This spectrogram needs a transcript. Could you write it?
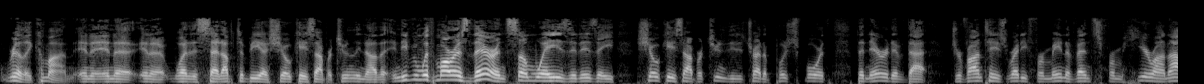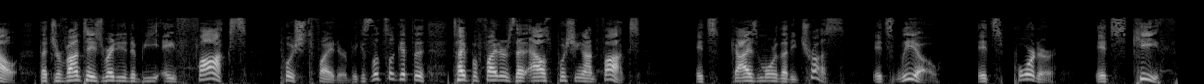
Really, come on, in a, in a, in a, what is set up to be a showcase opportunity now that, and even with Mares there, in some ways it is a showcase opportunity to try to push forth the narrative that Gervonta's ready for main events from here on out, that Gervonta's ready to be a Fox pushed fighter, because let's look at the type of fighters that Al's pushing on Fox. It's guys more that he trusts. It's Leo. It's Porter. It's Keith.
